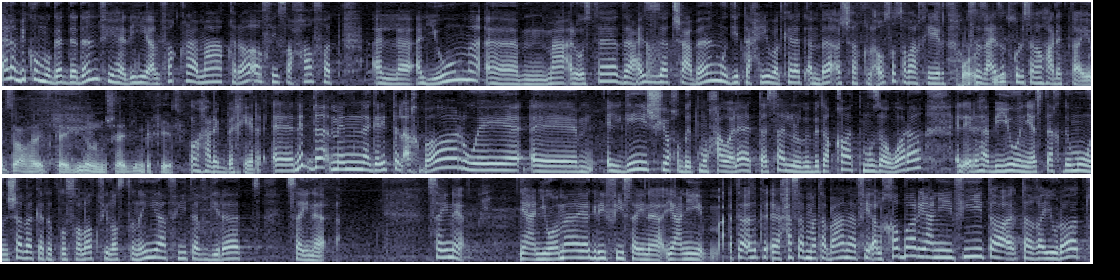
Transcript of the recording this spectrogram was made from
أهلا بكم مجددا في هذه الفقرة مع قراءة في صحافة اليوم مع الأستاذ عزت شعبان مدير تحرير وكالة أنباء الشرق الأوسط. صباح الخير. أستاذ عزت كل سنة وحضرتك طيب؟ صباح الخير. طيبين والمشاهدين بخير. وحضرتك بخير. نبدأ من جريدة الأخبار والجيش يحبط محاولات تسلل ببطاقات مزورة. الإرهابيون يستخدمون شبكة اتصالات فلسطينية في تفجيرات سيناء. سيناء. يعني وما يجري في سيناء يعني حسب ما تابعنا في الخبر يعني في تغيرات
